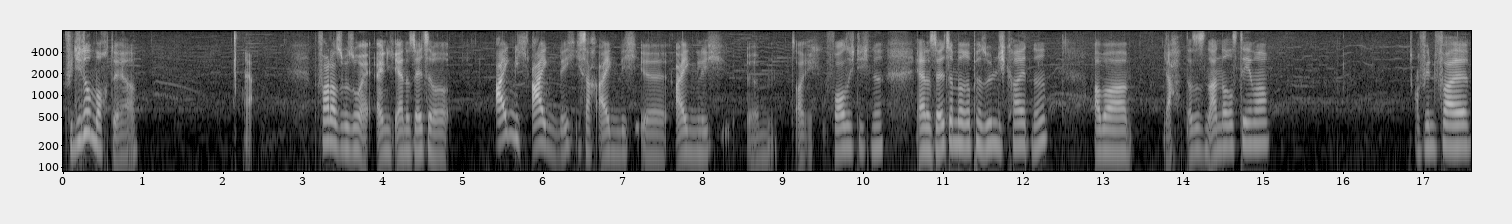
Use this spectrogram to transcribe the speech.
Fililo mochte er. Ja. Mein Vater sowieso e-, eigentlich eher eine seltsame. Eigentlich, eigentlich, ich sag eigentlich, äh, eigentlich, ähm, sage ich vorsichtig, ne? Eher eine seltsamere Persönlichkeit, ne? Aber ja, das ist ein anderes Thema. Auf jeden Fall.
